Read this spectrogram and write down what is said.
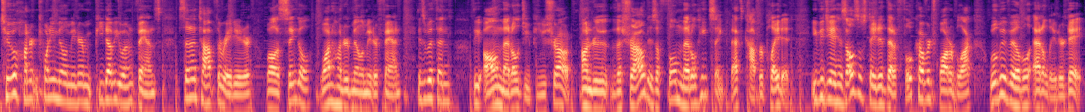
Two 120mm PWM fans sit on top of the radiator, while a single 100mm fan is within the all-metal GPU shroud. Under the shroud is a full metal heatsink that's copper plated. EVGA has also stated that a full coverage water block will be available at a later date.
